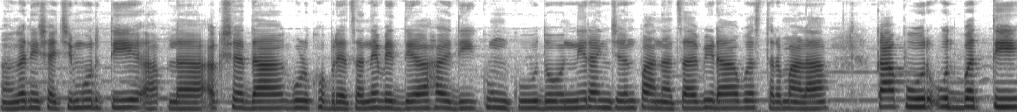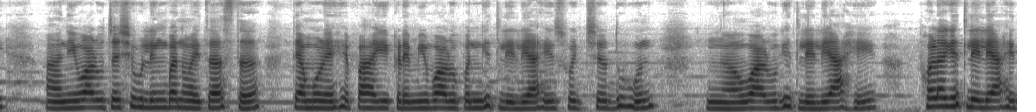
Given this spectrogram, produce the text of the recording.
गणेशाची मूर्ती आपला अक्षदा गुळ खोबऱ्याचा नैवेद्य हळदी कुंकू दोन निरंजन पानाचा विडा वस्त्रमाळा कापूर उदबत्ती आणि वाळूचं शिवलिंग बनवायचं असतं. त्यामुळे हे पहा इकडे मी वाळू पण घेतलेली आहे स्वच्छ धुवून वाळू घेतलेली आहे. फळं घेतलेली आहेत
